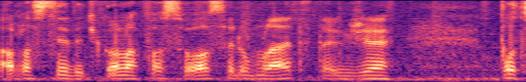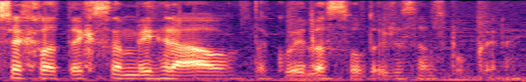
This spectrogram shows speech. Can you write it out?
a vlastně teď nafasoval 7 let, takže po třech letech jsem vyhrál takovýhle soud, takže jsem spokojený.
